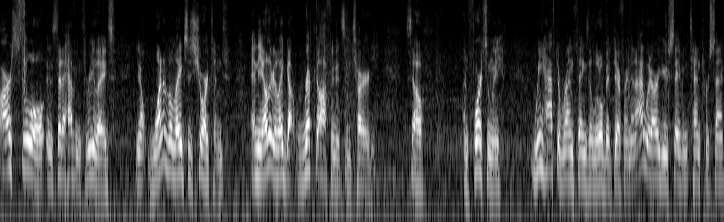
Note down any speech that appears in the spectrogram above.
our stool, instead of having three legs, you know, one of the legs is shortened and the other leg got ripped off in its entirety. So unfortunately, we have to run things a little bit different. And I would argue saving 10%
